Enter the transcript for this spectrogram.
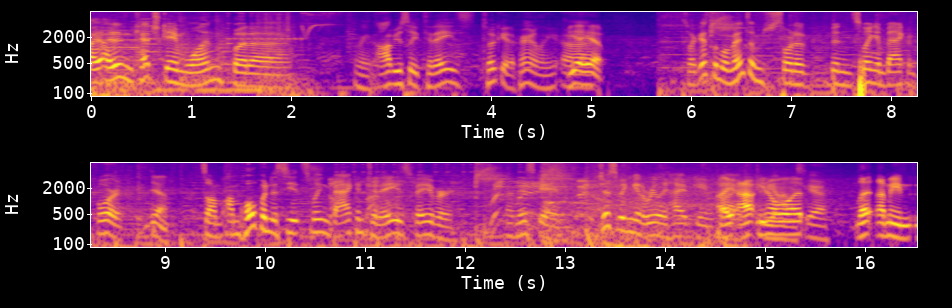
I, I, I didn't catch game one, but uh, I mean, obviously Todayyz took it apparently. Uh, yeah, yeah, So I guess the momentum's sort of been swinging back and forth. yeah. So I'm, I'm hoping to see it swing back in Todayyz favor in this game, just so we can get a really hype game. I, five, I, to you know honest, what? Yeah. Let I mean,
